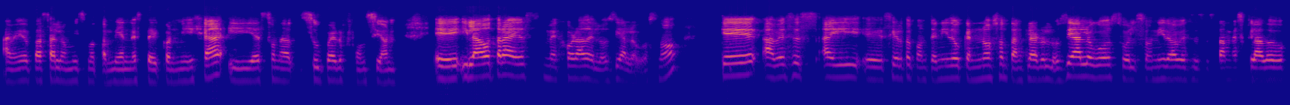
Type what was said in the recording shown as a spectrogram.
A mí me pasa lo mismo también este, con mi hija y es una súper función. Eh, y la otra es mejora de los diálogos, ¿no? que a veces hay eh, cierto contenido que no son tan claros los diálogos o el sonido a veces está mezclado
